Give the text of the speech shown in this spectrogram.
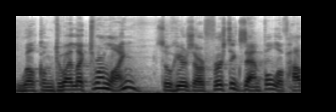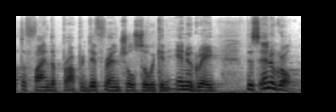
Welcome to iLecture Online. So here's our first example of how to find the proper differential so we can integrate this integral.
